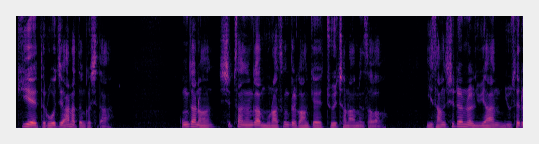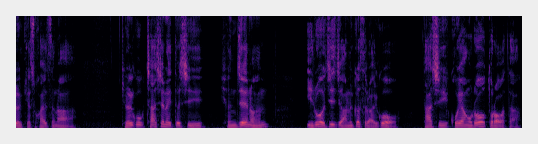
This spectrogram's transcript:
귀에 들어오지 않았던 것이다. 공자는 14년간 문화승들과 함께 주의천하면서 이상 실현을 위한 유세를 계속하였으나 결국 자신의 뜻이 현재는 이루어지지 않을 것을 알고 다시 고향으로 돌아왔다.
